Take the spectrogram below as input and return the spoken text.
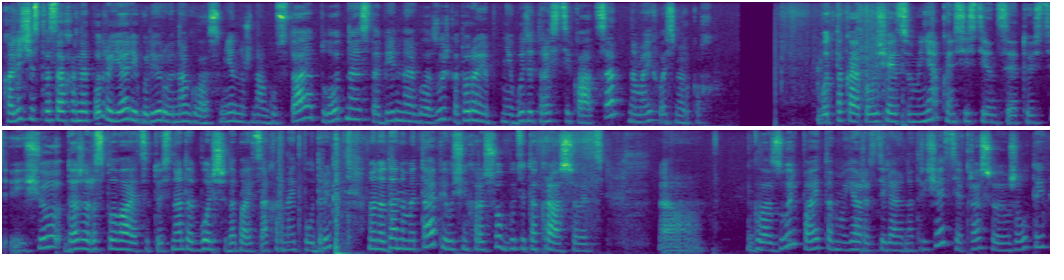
Количество сахарной пудры я регулирую на глаз. Мне нужна густая, плотная, стабильная глазурь, которая не будет растекаться на моих восьмерках. Вот такая получается у меня консистенция, то есть еще даже расплывается, то есть надо больше добавить сахарной пудры, но на данном этапе очень хорошо будет окрашивать э, глазурь, поэтому я разделяю на три части, окрашиваю желтый,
